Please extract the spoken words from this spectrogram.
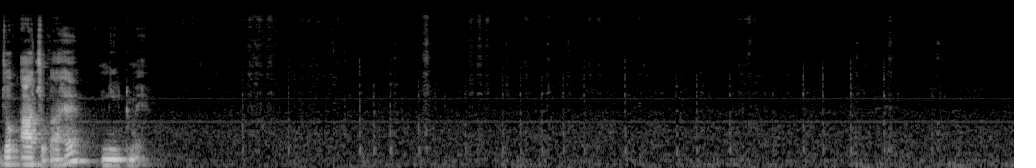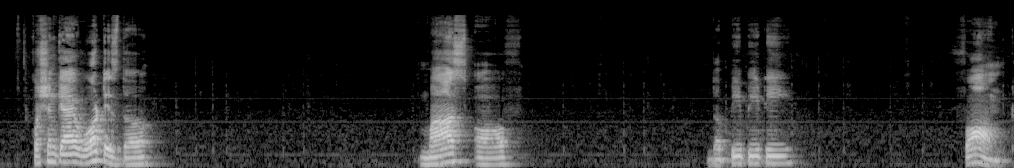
जो आ चुका है नीट में। क्वेश्चन क्या है? What is the mass of the PPT formed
